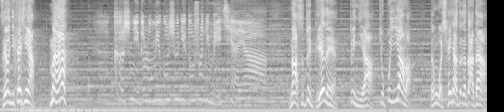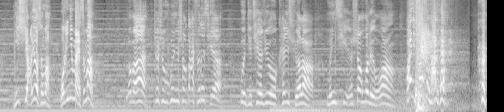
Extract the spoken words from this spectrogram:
只要你开心啊，买。可是你的农民工兄弟都说你没钱呀。那是对别人，对你啊就不一样了。等我签下这个大单，你想要什么，我给你买什么。老板，这是我闺女上大学的钱，过几天就要开学了，没钱上不了啊！把你双手拿开！哼，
